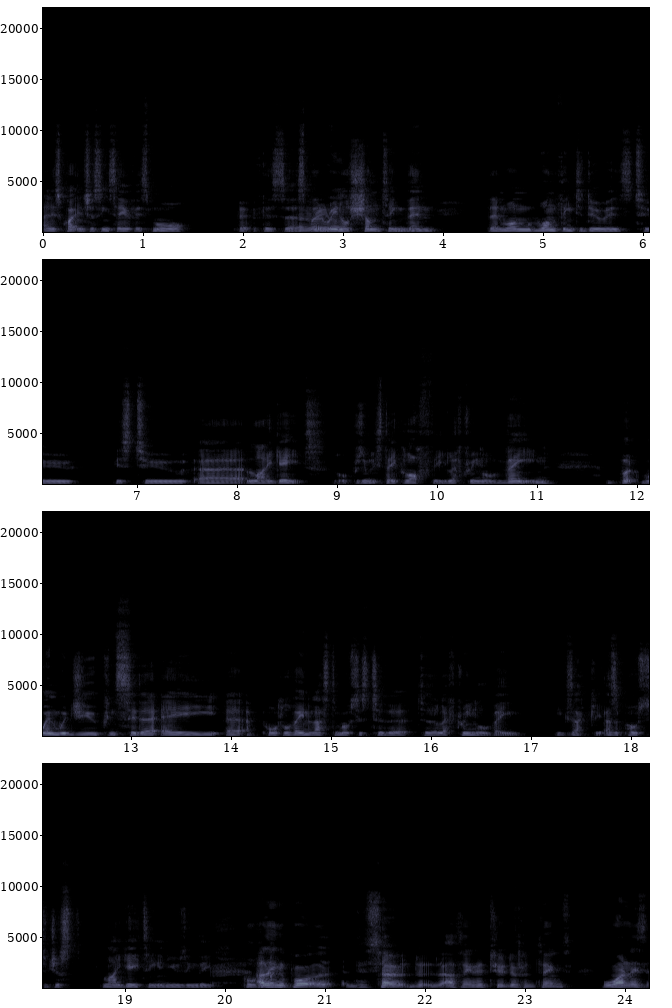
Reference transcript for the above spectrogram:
and it's quite interesting. To say if it's more, if there's a splenorenal shunting, then then one one thing to do is to is to uh, ligate or presumably staple off the left renal vein. But when would you consider a, a portal vein anastomosis to the to the left renal vein exactly, as opposed to just ligating and using the portal? I think the portal. So I think they're two different things. One is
